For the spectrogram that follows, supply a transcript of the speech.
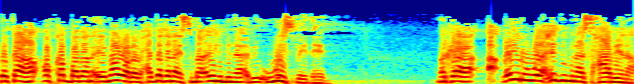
dadkaa qof ka badan ee noo warramay xadaثana ismaaciil bn abi uweys bay dhaheen. Marka hayru waaxidin min asxaabina.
